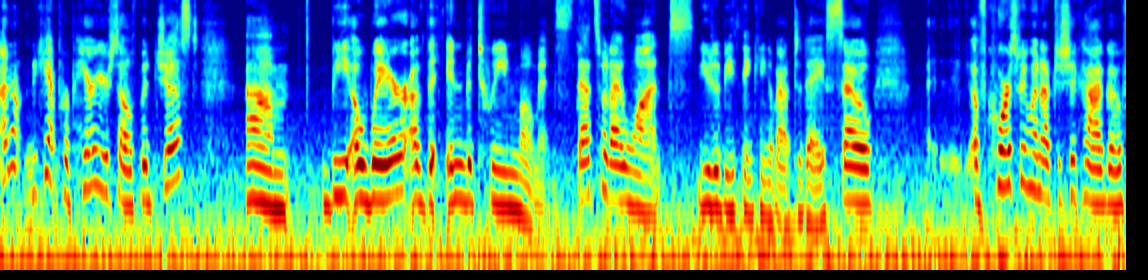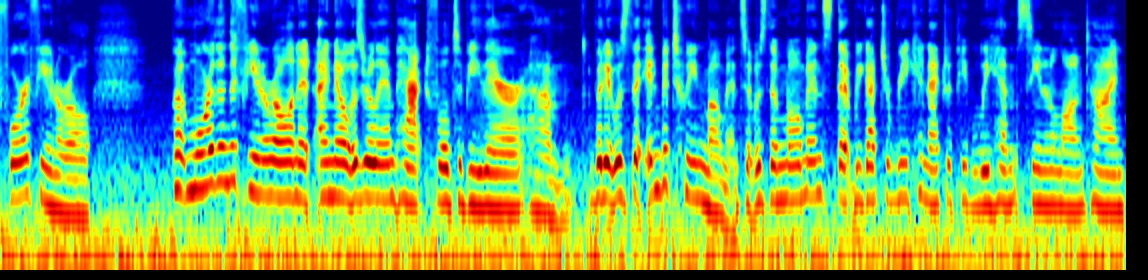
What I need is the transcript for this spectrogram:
I don't, you can't prepare yourself, but just um, be aware of the in between moments. That's what I want you to be thinking about today. So, of course, we went up to Chicago for a funeral but more than the funeral and it i know it was really impactful to be there um, but it was the in between moments. It was the moments that we got to reconnect with people we hadn't seen in a long time.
